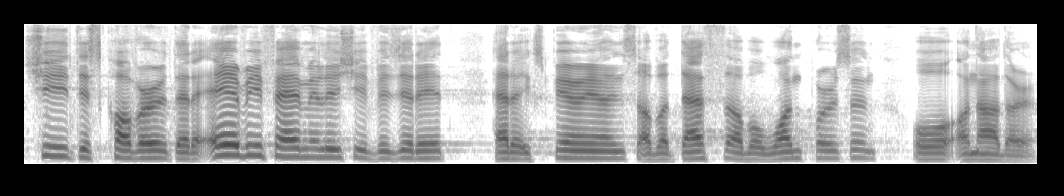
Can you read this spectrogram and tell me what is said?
she discovered that every family she visited had an experience of a death of one person or another.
